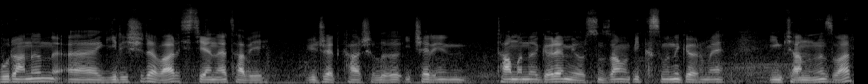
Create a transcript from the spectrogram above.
buranın e, girişi de var. İsteyenler tabii ücret karşılığı içeriğin tamını göremiyorsunuz ama bir kısmını görme imkanınız var.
